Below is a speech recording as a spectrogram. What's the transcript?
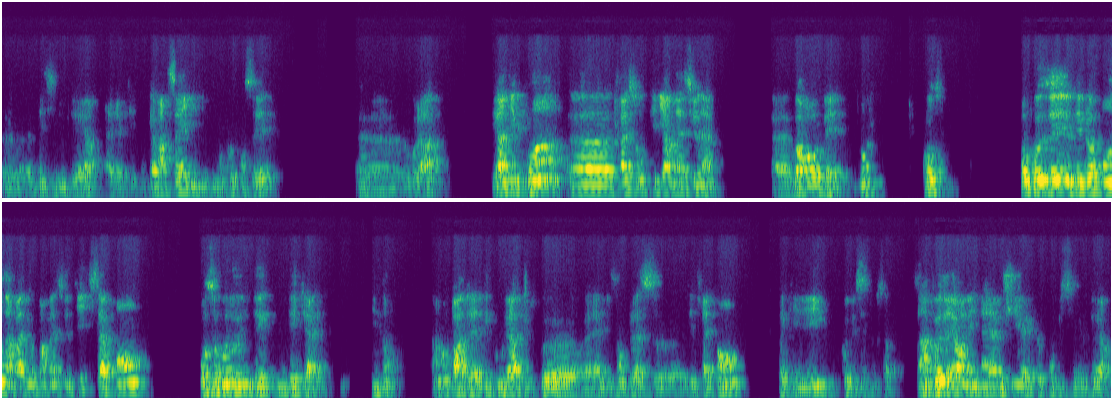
euh, nucléaire adaptés. Donc, à Marseille, ils ont commencé. voilà. Dernier point, création de filière nationale, voire européenne. Donc, proposer le développement d'un radiopharmaceutique, ça prend grosso modo une, décade, 10 ans. Hein, on parle de la découverte jusqu'à la mise en place euh, des traitements précliniques, vous connaissez tout ça. C'est un peu d'ailleurs une analogie avec le combustible nucléaire.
